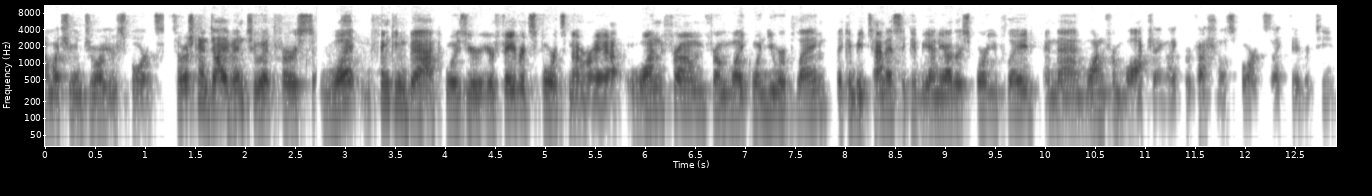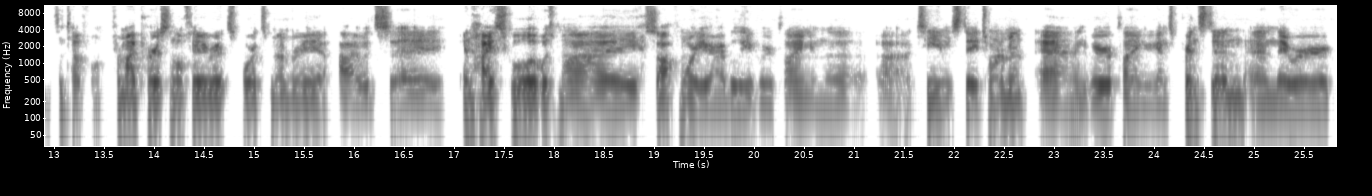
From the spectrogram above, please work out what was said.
how much you enjoy your sports. So we're just going to dive into it first. What, thinking back, was your, your favorite sports memory? Uh, one from from like when you were playing. It can be tennis. It can be any other sport you played. And then one from watching, like professional sports, like favorite team. It's a tough one. For my personal favorite sports memory, I would say in high school it was my sophomore year. I believe we were playing in the uh, team state tournament, and we were playing against Princeton, and they were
